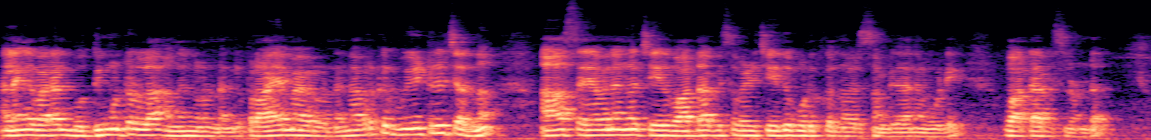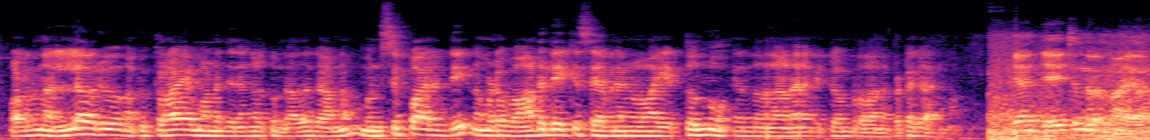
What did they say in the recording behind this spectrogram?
അല്ലെങ്കിൽ വരാൻ ബുദ്ധിമുട്ടുള്ള അംഗങ്ങളുണ്ടെങ്കിൽ പ്രായമായവരുണ്ടെങ്കിൽ അവർക്ക് വീട്ടിൽ ചെന്ന് ആ സേവനങ്ങൾ ചെയ്ത് വാർഡ് ഓഫീസ് വഴി ചെയ്തു കൊടുക്കുന്ന ഒരു സംവിധാനം കൂടി വാർഡ് ഓഫീസിലുണ്ട്. വളരെ നല്ല ഒരു അഭിപ്രായമാണ് ജനങ്ങൾക്കുണ്ടായത് കാരണം മുനിസിപ്പാലിറ്റി നമ്മുടെ വാർഡിലേക്ക് സേവനങ്ങളുമായി എത്തുന്നു എന്നതാണ് ഏറ്റവും പ്രധാനപ്പെട്ട കാരണം. ഞാൻ ജയചന്ദ്രൻ നായർ.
